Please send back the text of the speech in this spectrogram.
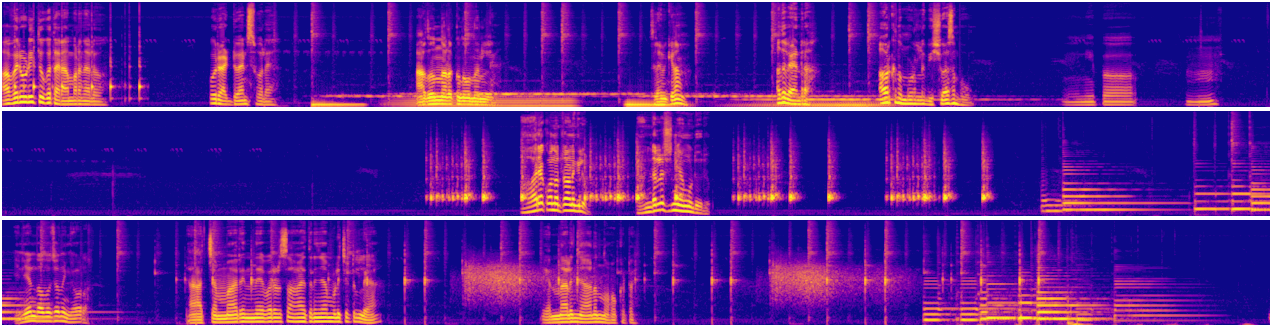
അവരോട് ഈ തുക തരാൻ പറഞ്ഞാലോ? ഒരു അഡ്വാൻസ് പോലെ. അതൊന്നും നടക്കും തോന്നുന്നില്ല. ശ്രമിക്കണം. അത് വേണ്ട. അവർക്ക് നമ്മളുള്ള വിശ്വാസം പോകും ഇനിയിപ്പോ ഉം, ആരെ കൊന്നിട്ടാണെങ്കിലും രണ്ടര ലക്ഷം ഞാൻ കൊണ്ടുവരും. ഇനി എന്താന്ന് വെച്ചാൽ നിങ്ങൾ പറ. അച്ഛന്മാർ ഇന്നേ വരെ ഒരു സഹായത്തിന് ഞാൻ വിളിച്ചിട്ടില്ല. എന്നാലും ഞാനും നോക്കട്ടെ.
